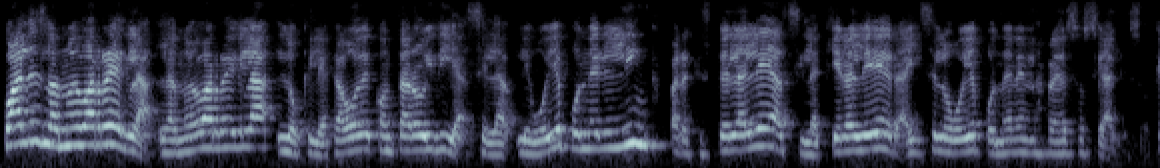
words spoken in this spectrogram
¿Cuál es la nueva regla? La nueva regla, lo que le acabo de contar hoy día, se la, le voy a poner el link para que usted la lea, si la quiera leer, ahí se lo voy a poner en las redes sociales, ¿ok?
